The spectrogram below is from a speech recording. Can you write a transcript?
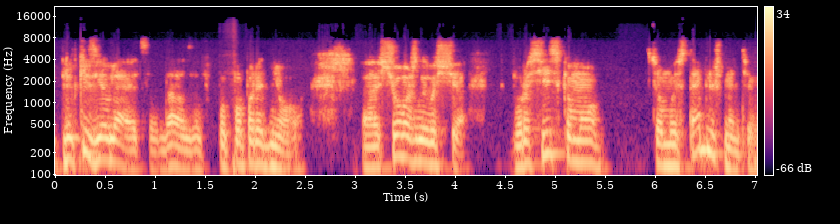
плітки з'являються да, поперед нього. Е, що важливо ще в російському цьому естеблішменті?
